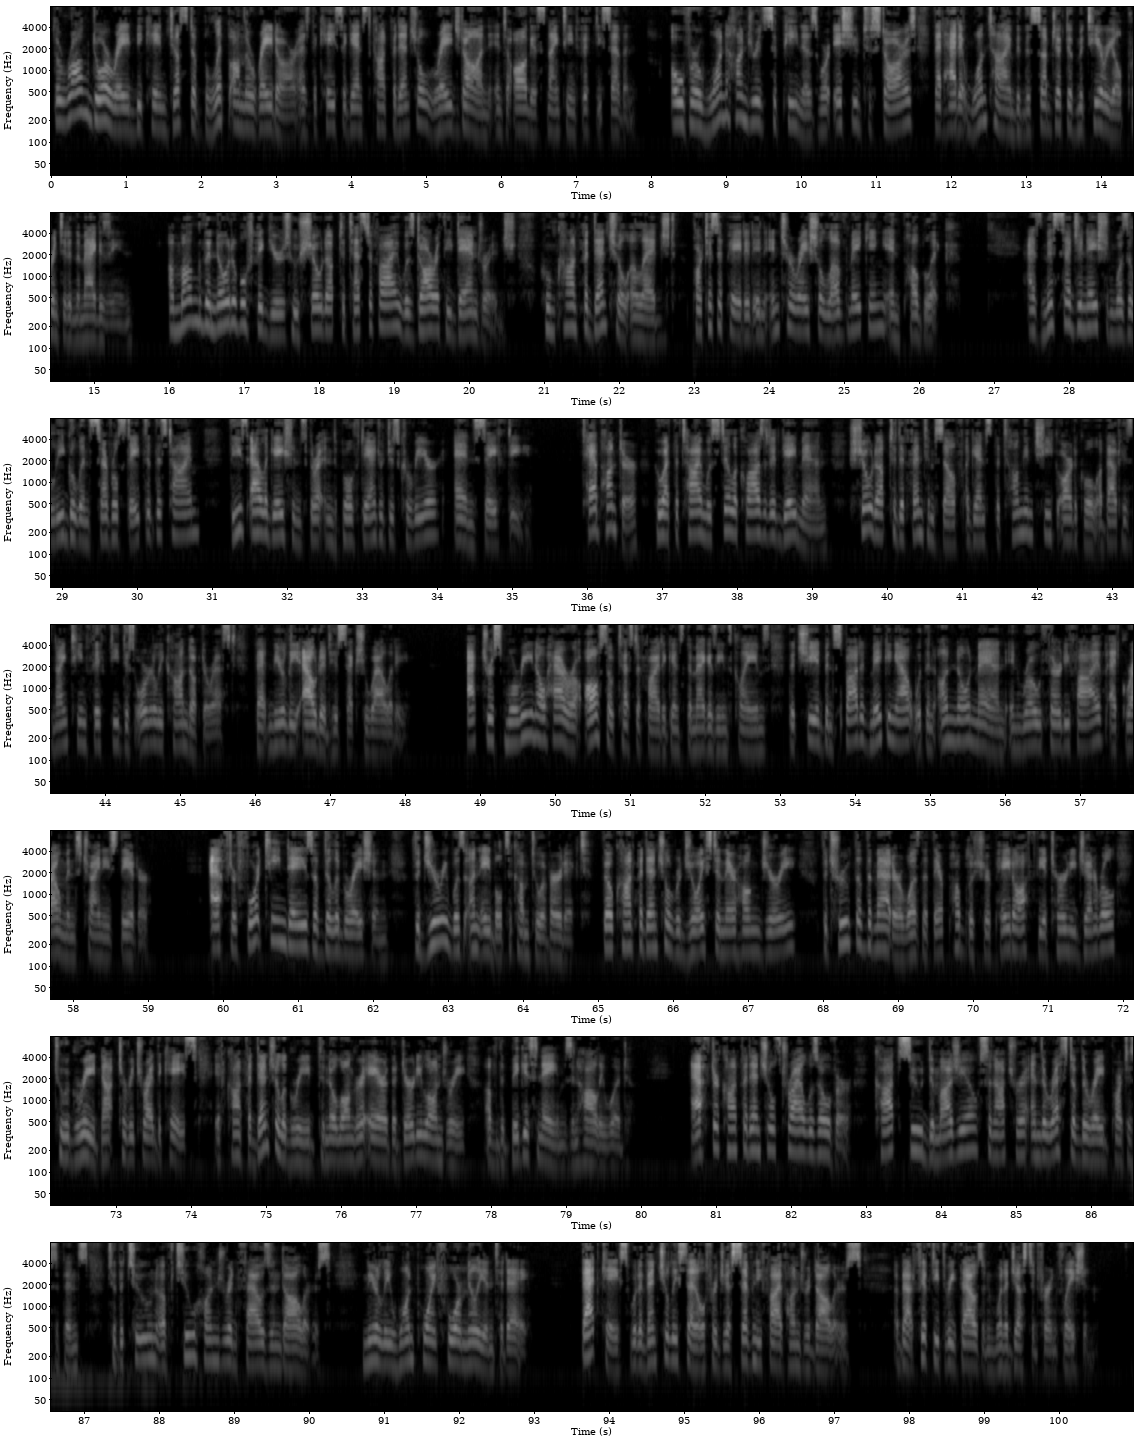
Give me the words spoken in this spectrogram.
The wrong door raid became just a blip on the radar as the case against Confidential raged on into August 1957. Over 100 subpoenas were issued to stars that had at one time been the subject of material printed in the magazine. Among the notable figures who showed up to testify was Dorothy Dandridge, whom Confidential alleged participated in interracial lovemaking in public. As miscegenation was illegal in several states at this time, these allegations threatened both Dandridge's career and safety. Tab Hunter, who at the time was still a closeted gay man, showed up to defend himself against the tongue-in-cheek article about his 1950 disorderly conduct arrest that nearly outed his sexuality. Actress Maureen O'Hara also testified against the magazine's claims that she had been spotted making out with an unknown man in row 35 at Grauman's Chinese Theater. After 14 days of deliberation, the jury was unable to come to a verdict. Though Confidential rejoiced in their hung jury, the truth of the matter was that their publisher paid off the Attorney General to agree not to retry the case if Confidential agreed to no longer air the dirty laundry of the biggest names in Hollywood. After Confidential's trial was over, Kotz sued DiMaggio, Sinatra, and the rest of the raid participants to the tune of $200,000, nearly 1.4 million today. That case would eventually settle for just $7,500, about 53,000 when adjusted for inflation.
